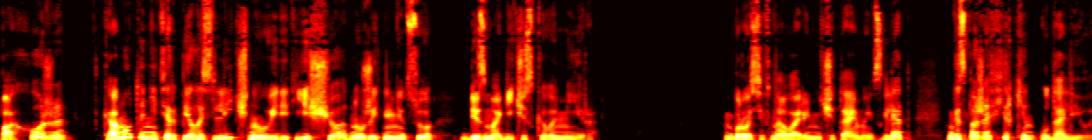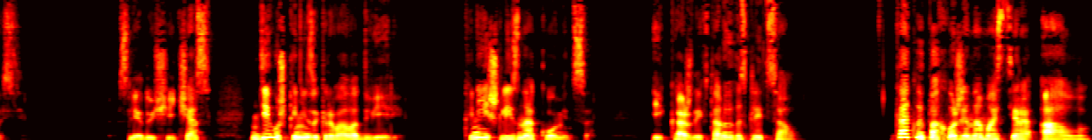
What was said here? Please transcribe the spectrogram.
Похоже, кому-то не терпелось лично увидеть еще одну жительницу безмагического мира. Бросив на Варю нечитаемый взгляд, госпожа Фиркин удалилась. Следующий час девушка не закрывала двери. К ней шли знакомиться, и каждый второй восклицал. «Как вы похожи на мастера Аллу!»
